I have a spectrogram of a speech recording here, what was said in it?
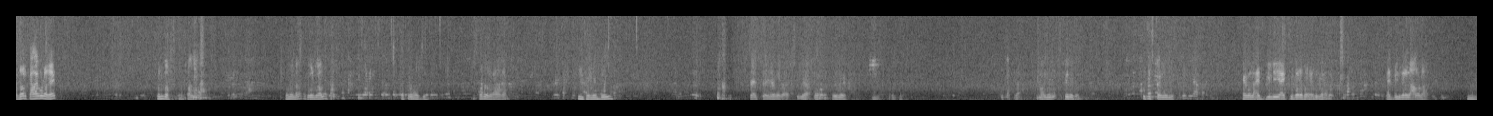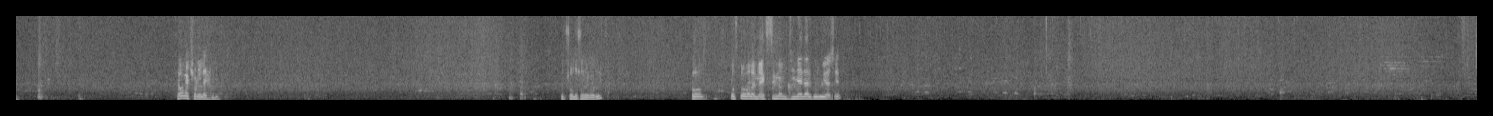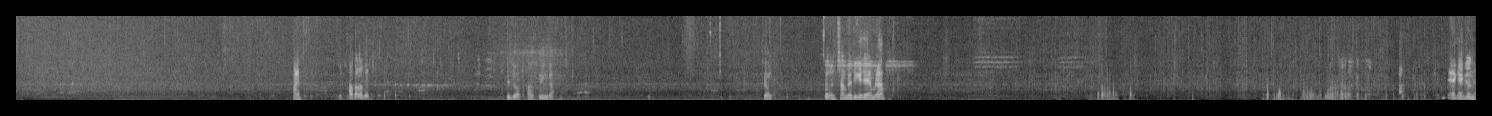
আদর কালা করে দেখ। সুন্দর। সুন্দর না? গোল ভালো কতর মধ্যে কত ধরা হবে তিনশো নব্বই। এখন লাইট গিলি একটু বড় ধরা দিবে লাইট গিলি ধরে আলোটা হুম। সব একশোটা লাগছিল খুব সুন্দর সুন্দর গরু। তো পোস্তবেলা ম্যাক্সিমাম জিনেদার গরুই আসে। হ্যাঁ চল। সামনের দিকে যাই আমরা। এক একজন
